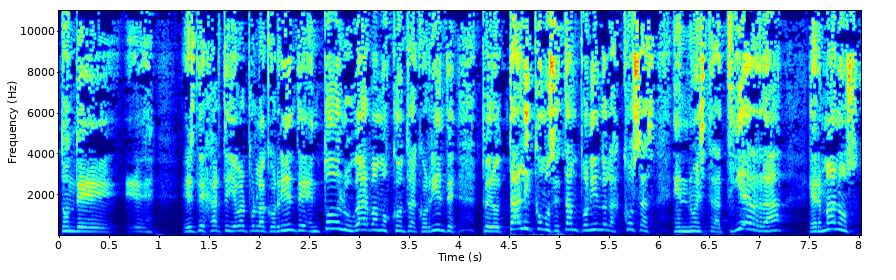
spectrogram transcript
donde eh, es dejarte llevar por la corriente. En todo lugar vamos contra corriente, pero tal y como se están poniendo las cosas en nuestra tierra, hermanos,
